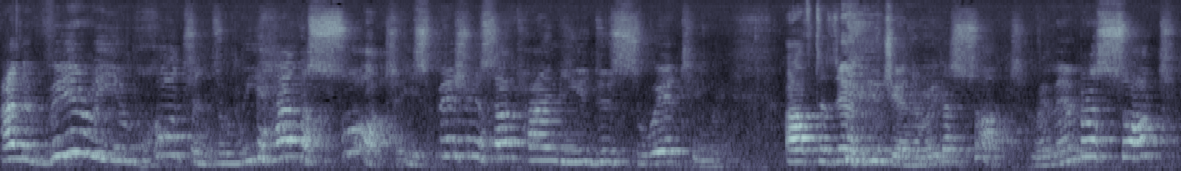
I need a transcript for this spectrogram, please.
And very important, we have a salt, especially sometimes you do sweating. After that, you generate a salt. Remember a salt?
